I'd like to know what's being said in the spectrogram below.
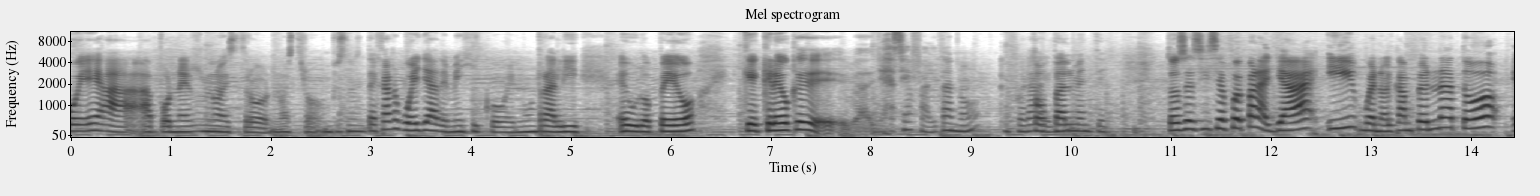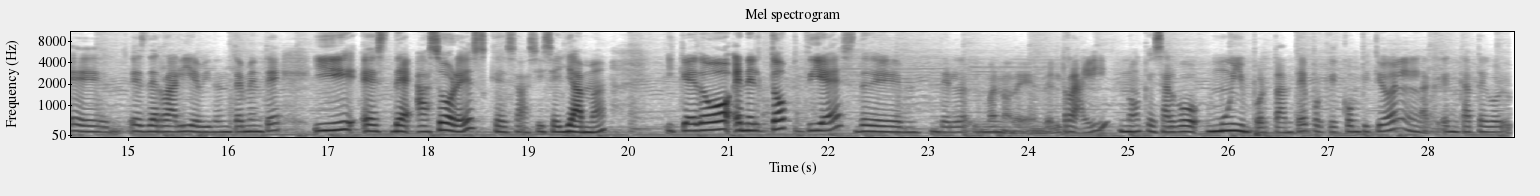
fue a, a poner nuestro, nuestro, pues dejar huella de México en un rally europeo que creo que eh, ya hacía falta, ¿no? Que fuera. Totalmente. Entonces sí se fue para allá y bueno, el campeonato eh, es de rally evidentemente y es de Azores, que es así se llama, y quedó en el top 10 de, del, bueno, de- del rally, ¿no? Que es algo muy importante porque compitió en, la, en categoría,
